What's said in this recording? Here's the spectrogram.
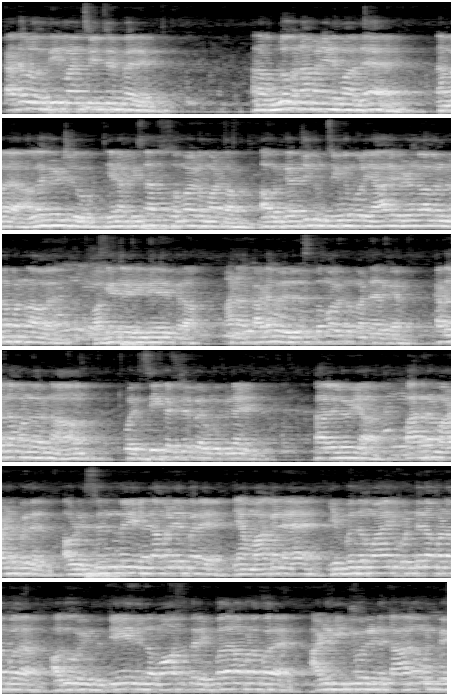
கடவுள் ஒரு தீர்மானிச்சு வச்சிருப்பாரு. ஆனா உலகம் என்ன பண்ணிடுமா அதை? நம்ம அலகழிச்சிடுவோம் ஏன்னா பிசாசு சும்மா விட மாட்டான். அவன் கர்ஜிக்கும் சிங்கம் போல யாரை விழுங்காம என்ன பண்றான் அவன்? வகை தேடினே இருக்கிறான். ஆனா கடவுள் சும்மா விட மாட்டாருங்க. கடவுள் என்ன பண்ணுவாருன்னா ஒரு சீ கடிச்சிருப்பாரு உங்க பின்னாடி. ஹalleluya மழை அழுப்புதல் அவருடைய சிந்தையில் என்ன பண்ணிருப்பாரு என் மகனை எவ்விதமாய் கொண்டு என்ன பண்ண போற அதுவும் இந்த தேதி இந்த மாசத்துல இப்பதான் பண்ண போற அழுகைக்கு ஒரு ரெண்டு காலம் உண்டு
